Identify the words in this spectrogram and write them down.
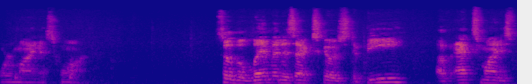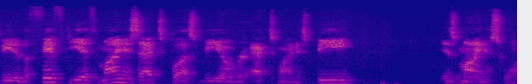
or minus 1. So the limit as x goes to b of x minus b to the 50th minus x plus b over x minus b is minus 1.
